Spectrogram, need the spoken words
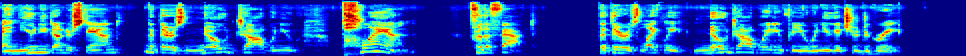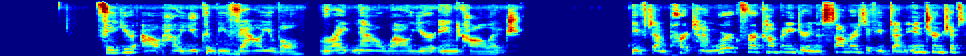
And you need to understand that there is no job when you plan for the fact that there is likely no job waiting for you when you get your degree. Figure out how you can be valuable right now while you're in college. You've done part time work for a company during the summers, if you've done internships,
